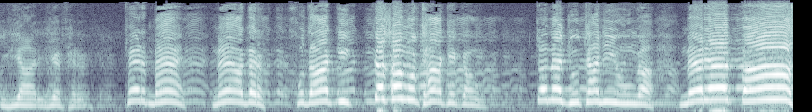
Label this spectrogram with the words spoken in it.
یار، یہ پھر پھر میں میں اگر خدا کی قسم اٹھا کے کہوں تو میں جھوٹا نہیں ہوں گا۔ میرے پاس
